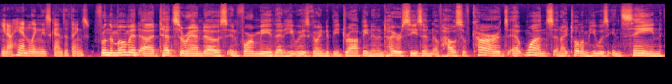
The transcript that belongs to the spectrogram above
you know handling these kinds of things. From the moment uh, Ted Sarandos informed me that he was going to be dropping an entire season of House of Cards at once, and I told him he was insane,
